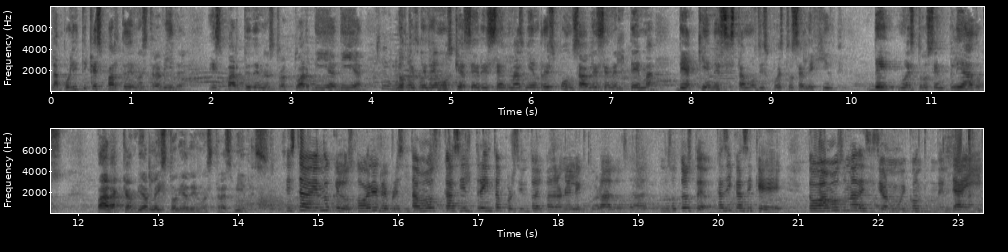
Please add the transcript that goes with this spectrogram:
La política es parte de nuestra vida, es parte de nuestro actuar día a día. Sí, Lo que tenemos que hacer es ser más bien responsables en el tema de a quienes estamos dispuestos a elegir de nuestros empleados para cambiar la historia de nuestras vidas. Sí estaba viendo que los jóvenes representamos casi el 30% del padrón electoral, o sea, nosotros te- casi casi que tomamos una decisión muy contundente ahí.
